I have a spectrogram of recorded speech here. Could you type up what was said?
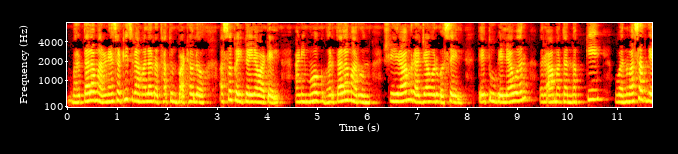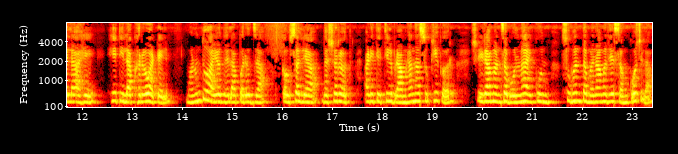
भरताला मारण्यासाठीच रामाला रथातून पाठवलं असं कैकईला वाटेल. आणि मग भरताला मारून श्रीराम राज्यावर बसेल. ते तू गेल्यावर राम आता नक्की वनवासात गेला आहे हे तिला खरं वाटेल. म्हणून तू अयोध्येला परत जा. कौसल्या दशरथ आणि तेथील ब्राह्मणांना सुखी कर. श्रीरामांचं बोलणं ऐकून सुमंत मनामध्ये संकोचला.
